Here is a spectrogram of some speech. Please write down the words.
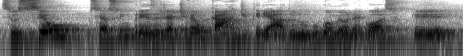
Se, o seu, se a sua empresa já tiver um card criado no Google Meu Negócio, porque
